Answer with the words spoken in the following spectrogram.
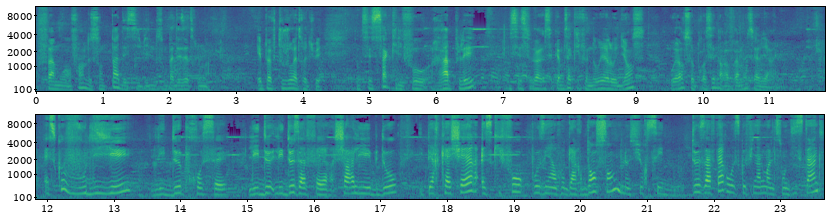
femmes ou enfants, ne sont pas des civils, ne sont pas des êtres humains. Et peuvent toujours être tués. Donc c'est ça qu'il faut rappeler. C'est comme ça qu'il faut nourrir l'audience. Ou alors ce procès n'aura vraiment servi à rien. Est-ce que vous liez les deux procès? Les deux, les deux affaires, Charlie Hebdo, Hyper est-ce qu'il faut poser un regard d'ensemble sur ces deux affaires ou est-ce que finalement elles sont distinctes?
